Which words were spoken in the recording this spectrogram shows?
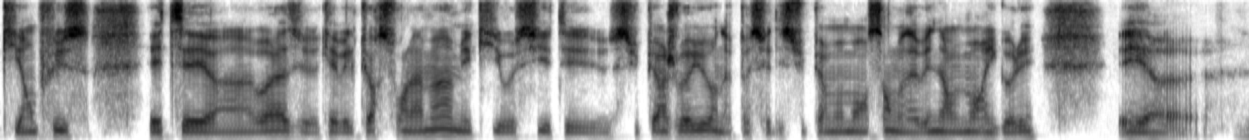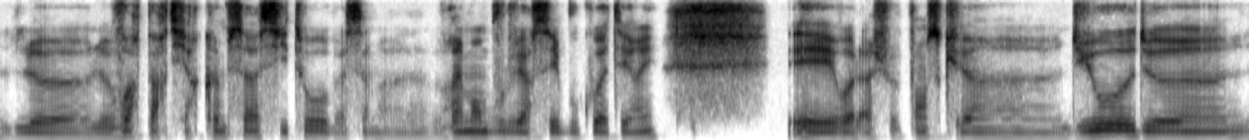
Qui en plus était voilà qui avait le cœur sur la main mais qui aussi était super joyeux on a passé des super moments ensemble on avait énormément rigolé et le, le, voir partir comme ça si tôt bah, ça m'a vraiment bouleversé beaucoup atterré et voilà je pense que du haut de,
